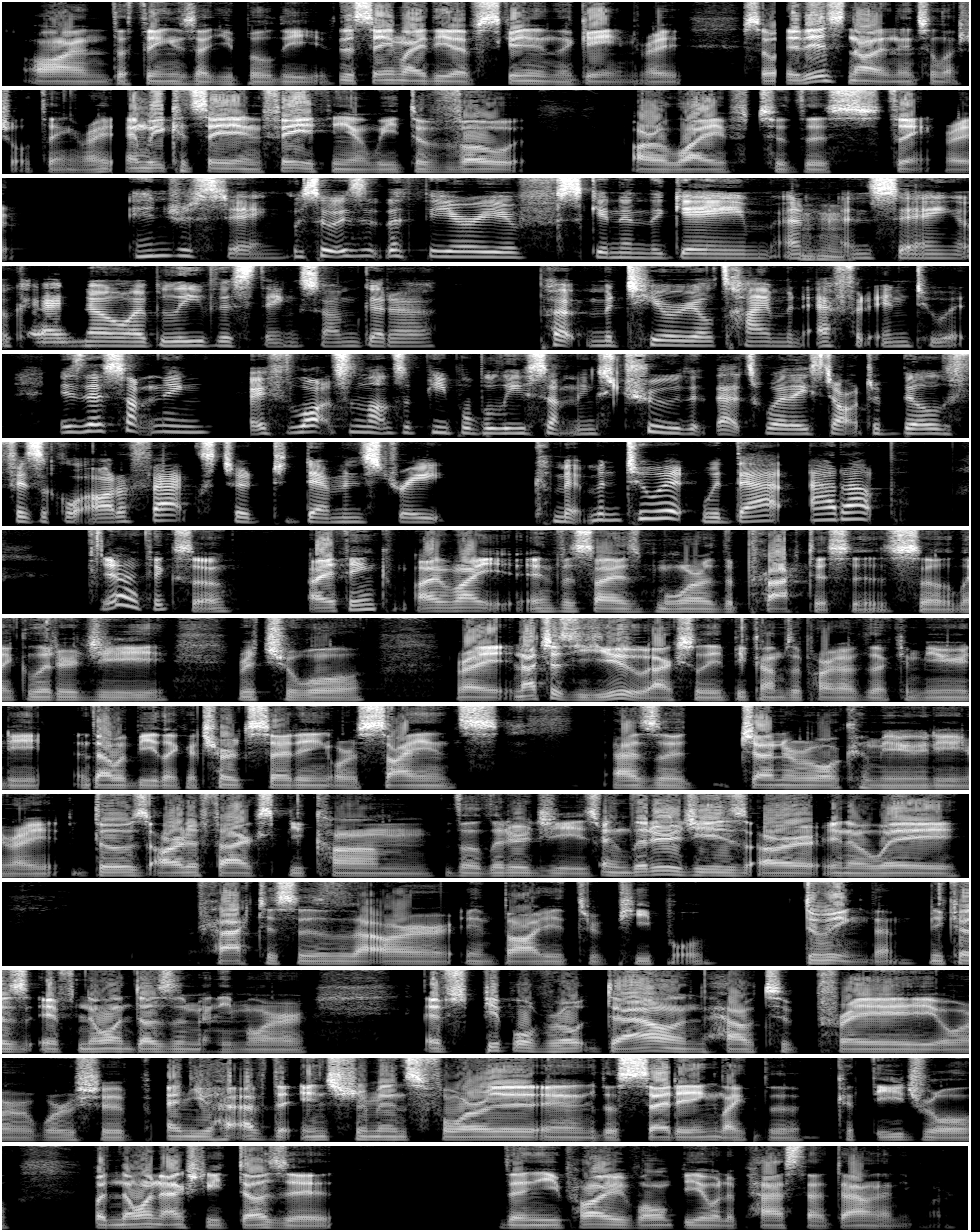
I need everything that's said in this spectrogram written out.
on the things that you believe. The same idea of skin in the game, right? So it is not an intellectual thing, right? And we could say in faith, you know, we devote our life to this thing, right? Interesting. So is it the theory of skin in the game and, mm-hmm. and saying, okay, I know I believe this thing, so I'm gonna put material time and effort into it. Is there something if lots and lots of people believe something's true that that's where they start to build physical artifacts to to demonstrate commitment to it? Would that add up? Yeah, I think so. I think I might emphasize more of the practices. So like liturgy, ritual, right? Not just you actually becomes a part of the community. And that would be like a church setting or science as a general community, right? Those artifacts become the liturgies. And liturgies are in a way practices that are embodied through people doing them. Because if no one does them anymore, if people wrote down how to pray or worship and you have the instruments for it and the setting like the cathedral but no one actually does it then you probably won't be able to pass that down anymore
